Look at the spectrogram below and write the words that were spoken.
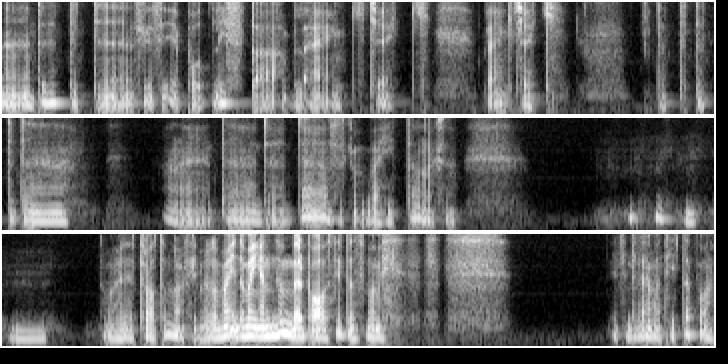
Uh, ska vi se, poddlista, blank check, blank check. Da, da, da, da, da. Nej, där, där, där. Så ska vi bara hitta den också. De har hunnit prata om några filmer. De har, de har inga nummer på avsnitten. Så man vet inte vad man tittar på.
